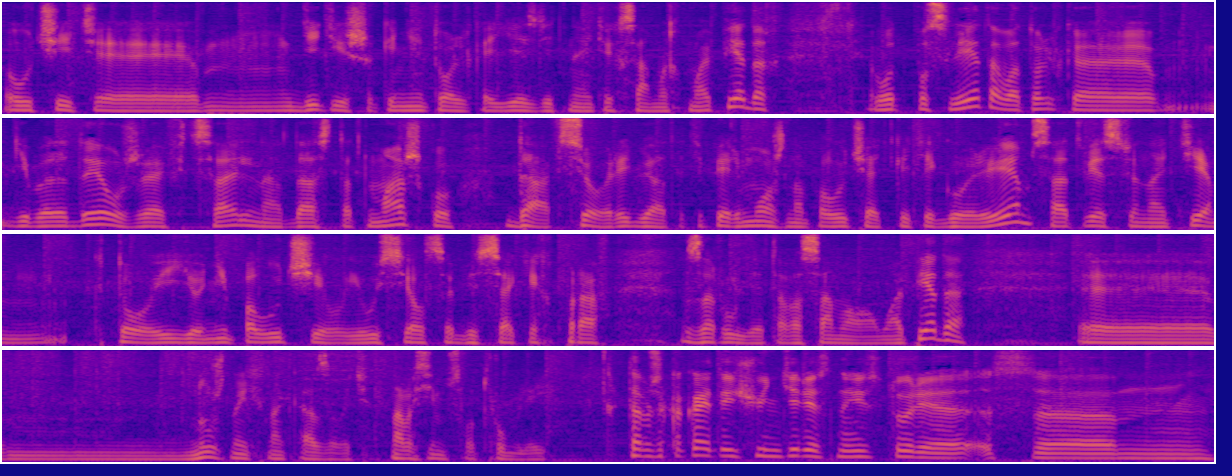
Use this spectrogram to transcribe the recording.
учить э, детишек и не только ездить на этих самых мопедах. Вот после этого только ГИБДД уже официально даст отмашку. Да, все, ребята, теперь можно получать категорию М, соответственно, тем, кто ее не получил и уселся без всяких прав за руль этого самого мопеда, э, нужно их наказывать на 800 рублей. Там же какая-то еще интересная история с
